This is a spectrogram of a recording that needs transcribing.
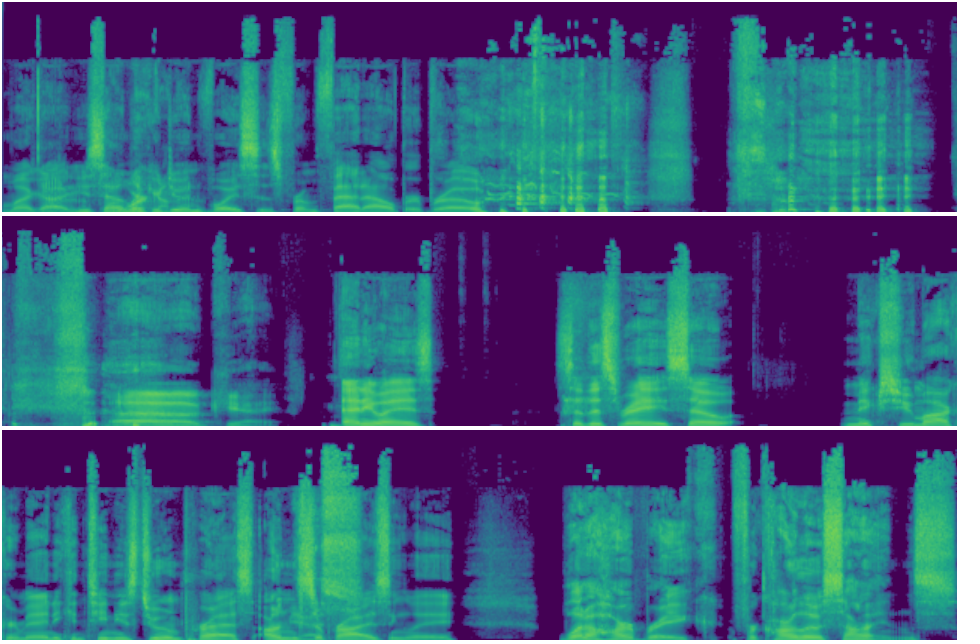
Oh my god, you sound We'll like you're doing that. voices from Fat Albert, bro. okay. Anyways, so this race, so Mick Schumacher, man, he continues to impress, unsurprisingly. What a heartbreak for Carlos Sainz.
